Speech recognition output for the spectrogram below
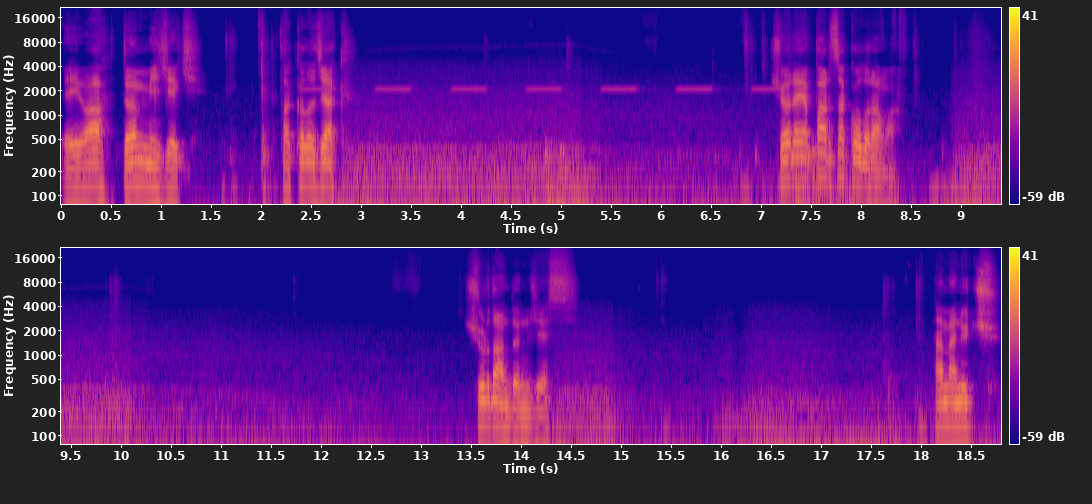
Eyvah dönmeyecek. Takılacak. Şöyle yaparsak olur ama. Şuradan döneceğiz. Hemen 3.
